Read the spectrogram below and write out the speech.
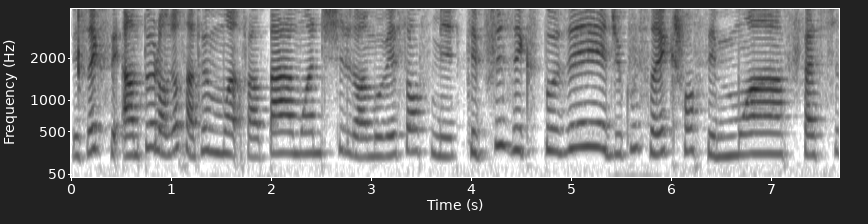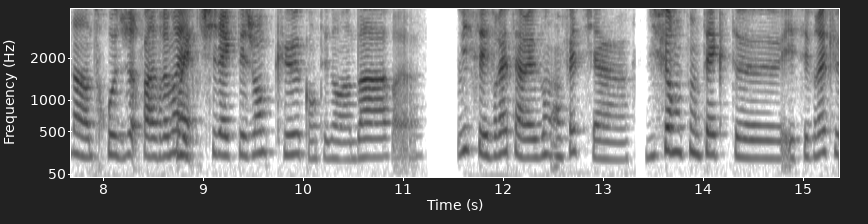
mais c'est vrai que c'est un peu, l'ambiance un peu moins, enfin, pas moins de chill dans un mauvais sens, mais t'es plus exposé, et du coup, c'est vrai que je pense que c'est moins facile à introduire, enfin, vraiment être chill avec les gens que quand t'es dans un bar. Euh. Oui, c'est vrai, t'as raison. En fait, il y a différents contextes euh, et c'est vrai que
